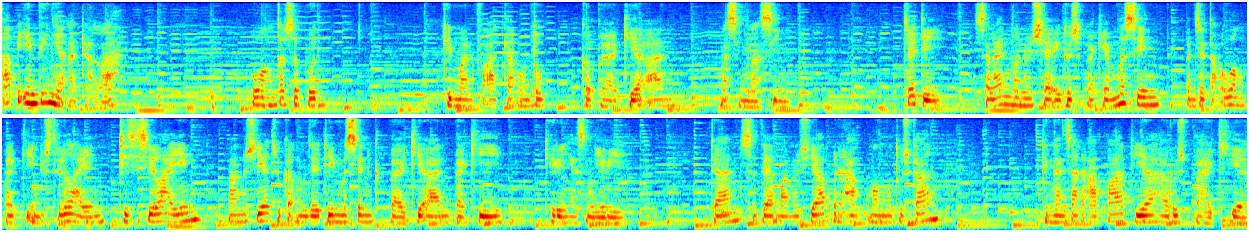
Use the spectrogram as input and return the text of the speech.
Tapi intinya adalah uang tersebut dimanfaatkan untuk kebahagiaan masing-masing. Jadi, selain manusia itu sebagai mesin pencetak uang bagi industri lain, di sisi lain, manusia juga menjadi mesin kebahagiaan bagi dirinya sendiri. Dan setiap manusia berhak memutuskan dengan cara apa dia harus bahagia.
